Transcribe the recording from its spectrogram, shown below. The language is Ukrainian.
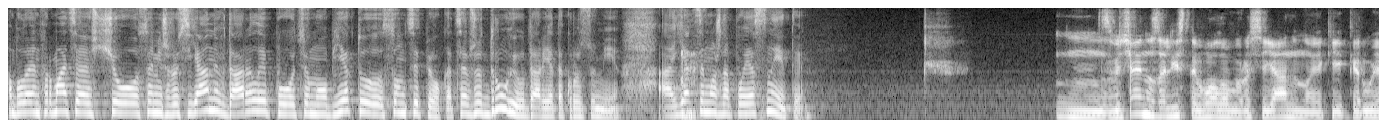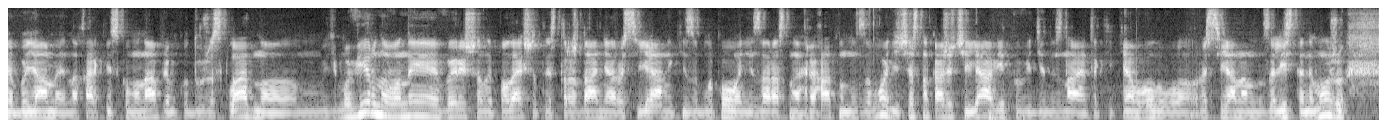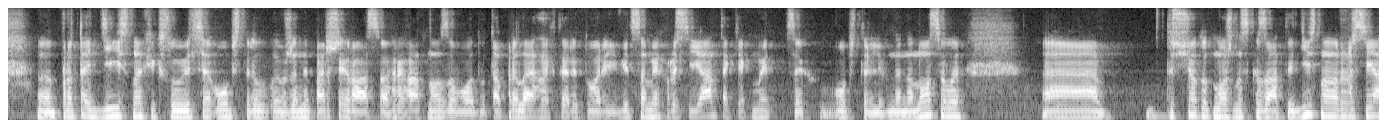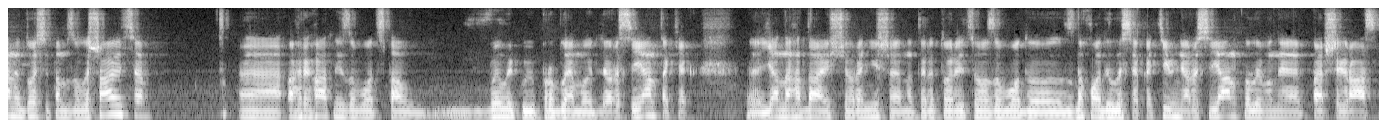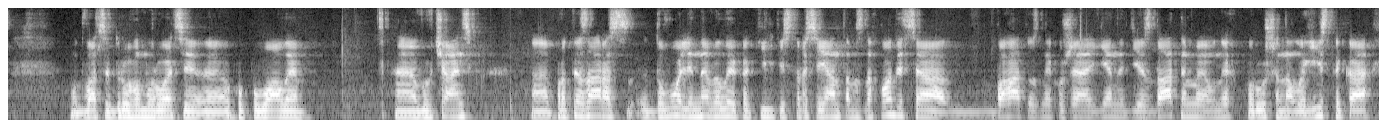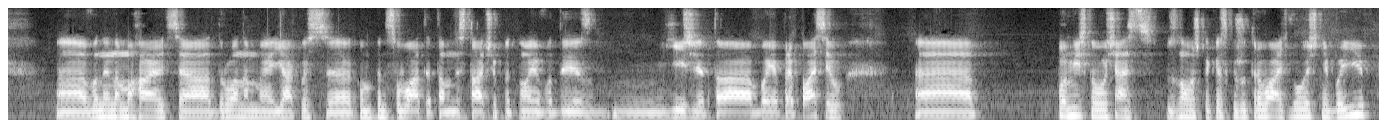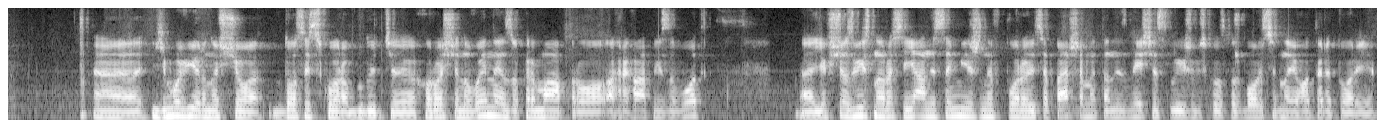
була інформація, що самі ж росіяни вдарили по цьому об'єкту сонцепьока. Це вже другий удар, я так розумію. А як це можна пояснити? Звичайно, залізти в голову росіянину, який керує боями на харківському напрямку, дуже складно. Ймовірно, вони вирішили полегшити страждання росіян, які заблоковані зараз на агрегатному заводі. Чесно кажучи, я відповіді не знаю, так як я в голову росіянам залізти не можу. Е, Проте дійсно фіксуються обстріли вже не перший раз агрегатного заводу та прилеглих територій від самих росіян, так як ми цих обстрілів не наносили. Що тут можна сказати? Дійсно, росіяни досі там залишаються. Е, агрегатний завод став великою проблемою для росіян, так як е, я нагадаю, що раніше на території цього заводу знаходилася катівня росіян, коли вони перший раз у 22-му році е, окупували Вовчанськ. Проте зараз доволі невелика кількість росіян там знаходиться. Багато з них вже є недієздатними. У них порушена логістика. Е, Вони намагаються дронами якось е, компенсувати там нестачу питної води з їжі та боєприпасів. Е, По місту Вовчанськ, знову ж таки скажу, тривають вуличні бої. Ймовірно, що досить скоро будуть хороші новини, зокрема про агрегатний завод. Якщо, звісно, росіяни самі ж не впораються першими та не знищать своїх військовослужбовців на його території.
